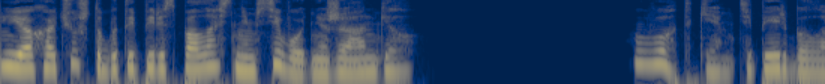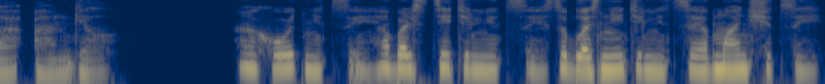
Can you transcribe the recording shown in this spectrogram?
Я хочу, чтобы ты переспала с ним сегодня же, ангел. Вот кем теперь была ангел. Охотницей, обольстительницей, соблазнительницей, обманщицей.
